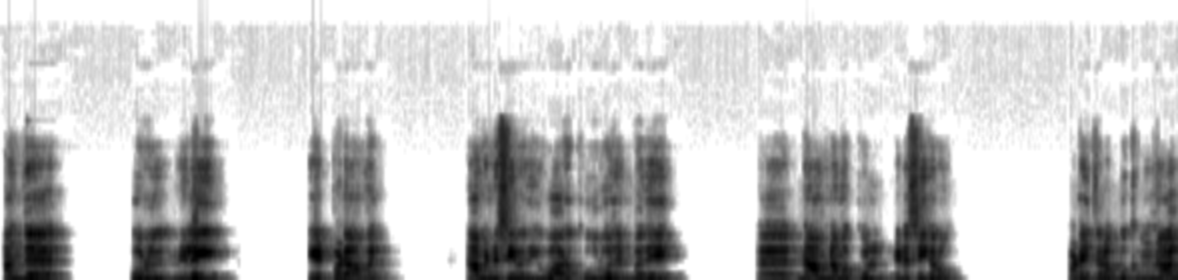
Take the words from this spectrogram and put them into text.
அந்த ஒரு நிலை ஏற்படாமல் நாம் என்ன செய்வது? இவ்வாறு கூறுவதென்பதே நாம் நமக்குள் என்ன செய்கிறோம்? படைத்த ரப்புக்கு முன்னால்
